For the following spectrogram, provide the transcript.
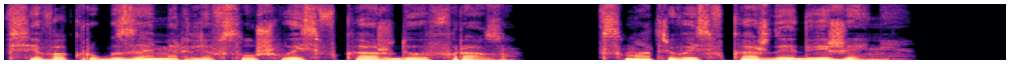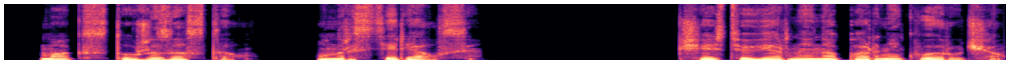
Все вокруг замерли, вслушиваясь в каждую фразу, всматриваясь в каждое движение. Макс тоже застыл. Он растерялся. К счастью, верный напарник выручил.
